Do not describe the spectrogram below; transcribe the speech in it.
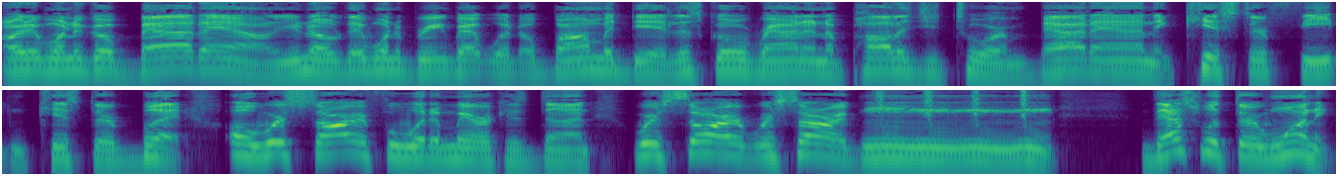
Or oh, they want to go bow down. You know, they want to bring back what Obama did. Let's go around an apology tour and bow down and kiss their feet and kiss their butt. Oh, we're sorry for what America's done. We're sorry. We're sorry. Mm-hmm. That's what they're wanting.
